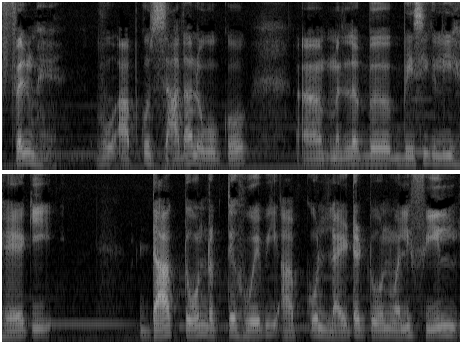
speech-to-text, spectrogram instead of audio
फ़िल्म है वो आपको ज़्यादा लोगों को आ, मतलब बेसिकली है कि डार्क टोन रखते हुए भी आपको लाइटर टोन वाली फील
